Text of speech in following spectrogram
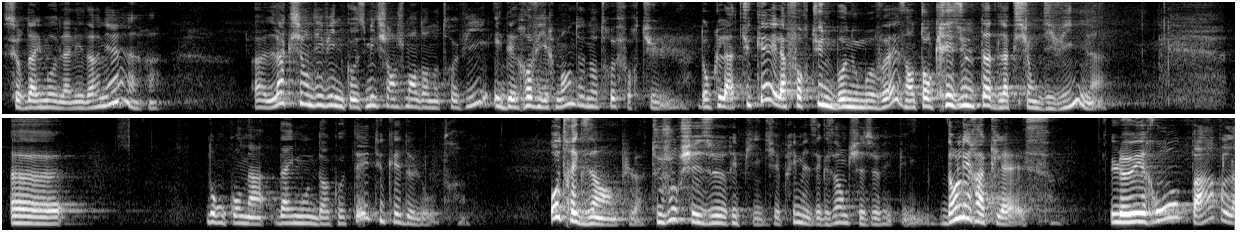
sur Daimon l'année dernière, l'action divine cause mille changements dans notre vie et des revirements de notre fortune. Donc la tuquet est la fortune bonne ou mauvaise en tant que résultat de l'action divine. Euh, donc on a Daimon d'un côté, tuquet de l'autre. Autre exemple, toujours chez Euripide, j'ai pris mes exemples chez Euripide. Dans l'Héraclès, le héros parle,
